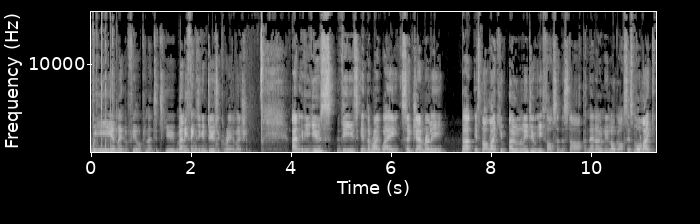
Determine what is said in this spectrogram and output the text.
we and make them feel connected to you. Many things you can do to create emotion. And if you use these in the right way, so generally, but it's not like you only do ethos at the start and then only logos. It's more like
